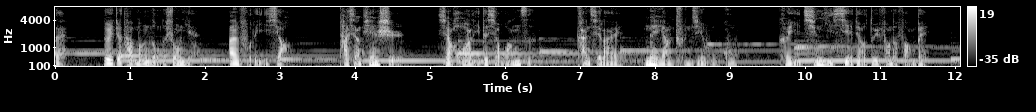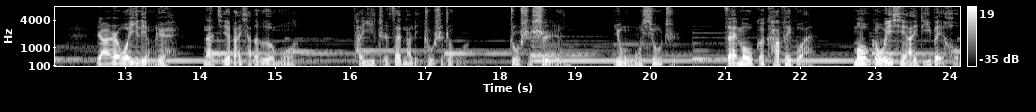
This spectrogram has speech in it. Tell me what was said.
袋，对着他懵懂的双眼，安抚的一笑。他像天使，像画里的小王子，看起来那样纯洁无辜，可以轻易卸掉对方的防备。然而我已领略那洁白下的恶魔，他一直在那里注视着我，注视世人，永无休止。在某个咖啡馆。某个微信 ID 背后，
